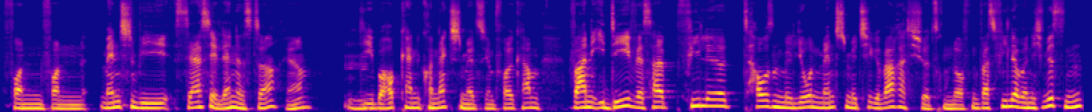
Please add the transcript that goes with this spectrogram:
von, von Menschen wie Cersei Lannister, ja, mhm. die überhaupt keine Connection mehr zu ihrem Volk haben, war eine Idee, weshalb viele tausend Millionen Menschen mit Che Guevara-T-Shirts rumlaufen. Was viele aber nicht wissen,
